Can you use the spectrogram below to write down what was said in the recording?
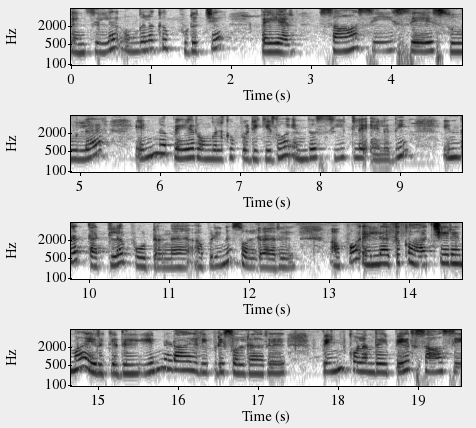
பென்சிலில் உங்களுக்கு பிடிச்ச பெயர். சா சி சே சூல என்ன பெயர் உங்களுக்கு பிடிக்குதோ இந்த சீட்டில் எழுதி இந்த தட்டில் போட்டுருங்க அப்படின்னு சொல்கிறாரு அப்போது எல்லாத்துக்கும் ஆச்சரியமாக இருக்குது. என்னடா இது இப்படி சொல்கிறாரு பெண் குழந்தை பேர் சா சி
